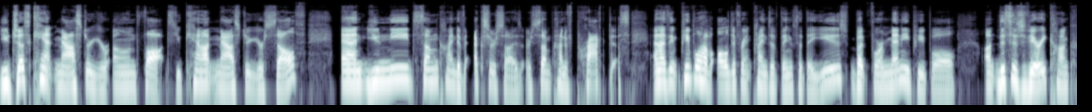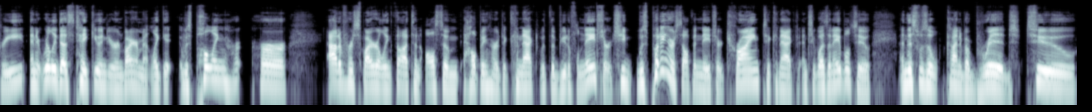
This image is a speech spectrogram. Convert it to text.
you just can't master your own thoughts. You cannot master yourself, and you need some kind of exercise or some kind of practice. And I think people have all different kinds of things that they use, but for many people, um, this is very concrete and it really does take you into your environment. Like it, it was pulling her, her out of her spiraling thoughts and also helping her to connect with the beautiful nature. She was putting herself in nature, trying to connect, and she wasn't able to. And this was a kind of a bridge to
